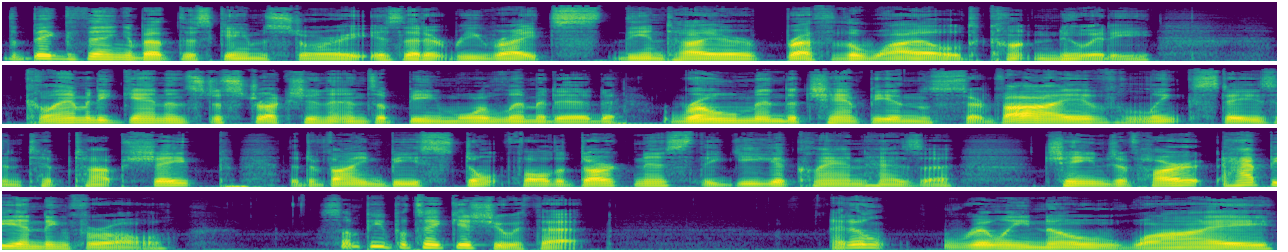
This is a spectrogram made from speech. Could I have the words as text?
The big thing about this game's story is that it rewrites the entire Breath of the Wild continuity. Calamity Ganon's destruction ends up being more limited. Rhoam and the champions survive. Link stays in tip top shape. The divine beasts don't fall to darkness. The Yiga clan has a change of heart. Happy ending for all. Some people take issue with that. I don't really know why.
